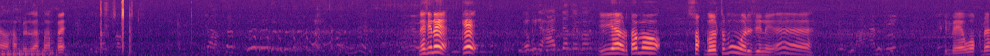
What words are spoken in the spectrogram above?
Alhamdulillah sampai Nih sini, Ki. Gak punya adat emang. Iya, utama sok gold semua di sini. Eh. Dibewok dah.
